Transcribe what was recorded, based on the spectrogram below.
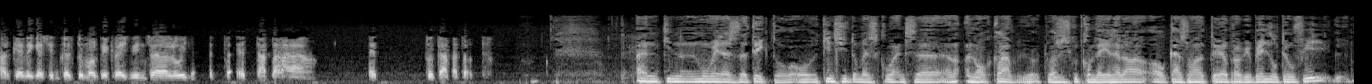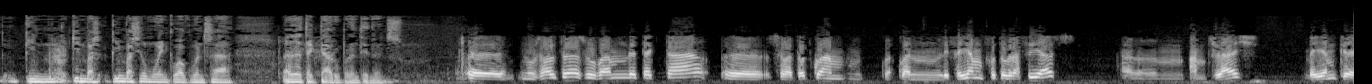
perquè diguéssim que el tumor que creix dins de l'ull et, et tapa, et, t'ho tapa tot. En quin moment es detecta o, o quins símptomes comença en, en el clar, tu has viscut com deies ara el cas de la teva pròpia pell del teu fill quin, quin, va, quin va ser el moment que va començar a detectar-ho per entendre'ns? Eh, nosaltres ho vam detectar eh, sobretot quan, quan, quan li fèiem fotografies eh, amb flash veiem que,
